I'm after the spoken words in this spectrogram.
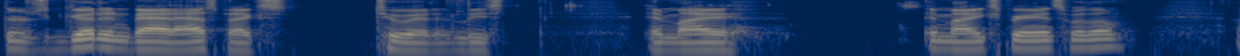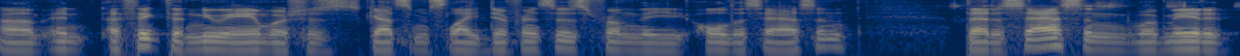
there's good and bad aspects to it, at least in my in my experience with them. Um, and I think the new ambush has got some slight differences from the old assassin. That assassin, what made it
